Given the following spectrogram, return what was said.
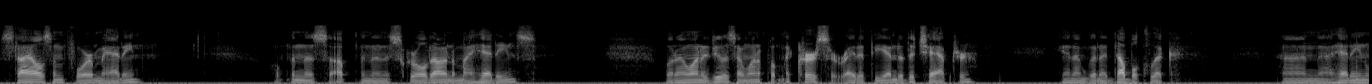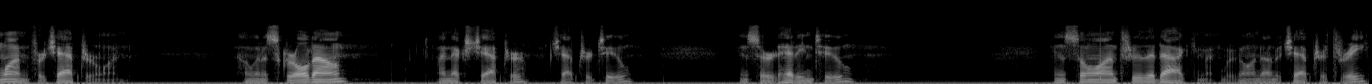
Styles and Formatting. Open this up and then I scroll down to my headings. What I want to do is I want to put my cursor right at the end of the chapter and I'm going to double click on uh, heading 1 for chapter 1. I'm going to scroll down to my next chapter, chapter 2, insert heading 2, and so on through the document. We're going down to chapter 3.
